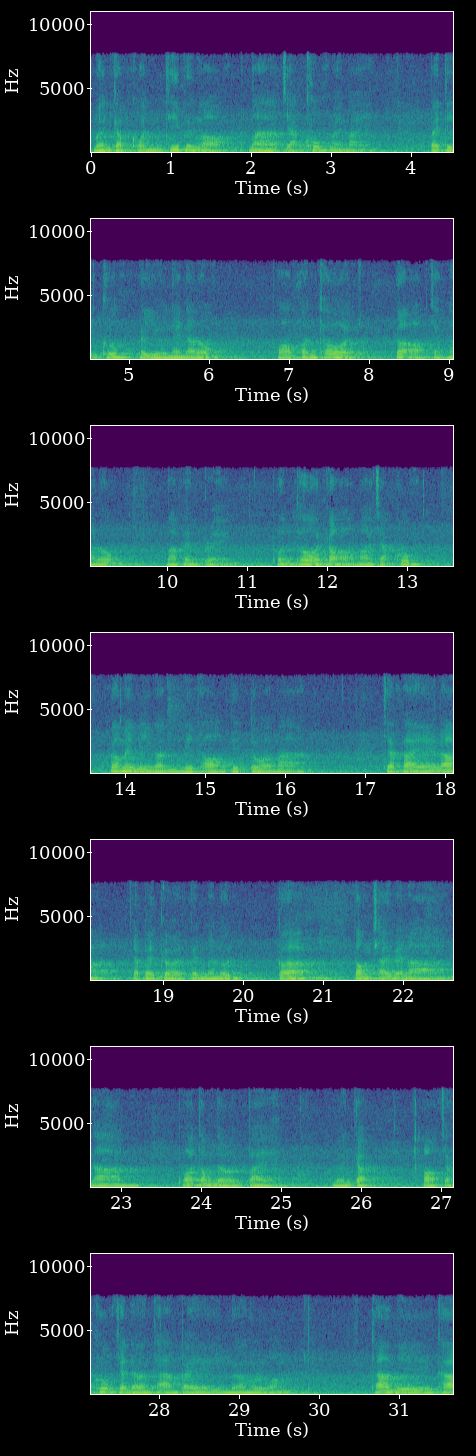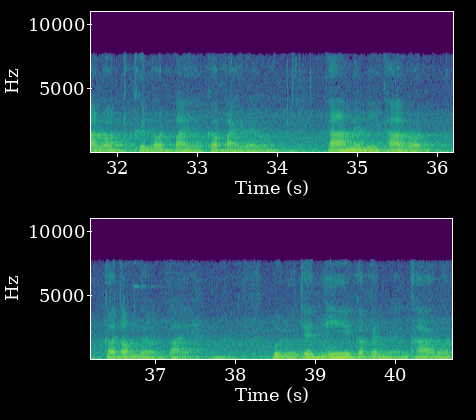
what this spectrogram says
เหมือนกับคนที่เพิ่งออกมาจากคุกใหม่ ๆ ไปติดคุกไปอยู่ในนรก พอพ้นโทษก็ออกจากนรกมาเป็นเปรตพ้นโทษก็ออกมาจากคุก ก็ไม่มีเงินมีทองติดตัวมา จะไปรับจะไปเกิดเป็นมนุษย์ ก็ต้องใช้เวลานาน เพราะต้องเดินไป เหมือนกับออกจากคุกจะเดินทางไปเมืองหลวง ถ้ามีค่ารถขึ้นรถไปก็ไปเร็ว ถ้าไม่มีค่ารถก็ต้องเดินไป บุญอุทิศนี้ก็เป็นเหมือนค่ารถ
